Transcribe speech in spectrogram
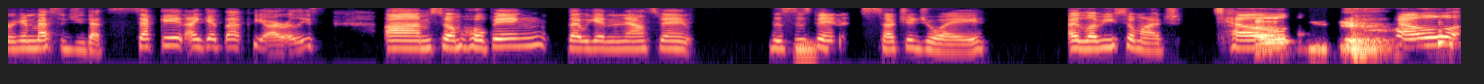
freaking message you that second I get that PR release. Um, so I'm hoping that we get an announcement. This has mm. been such a joy. I love you so much. tell tell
